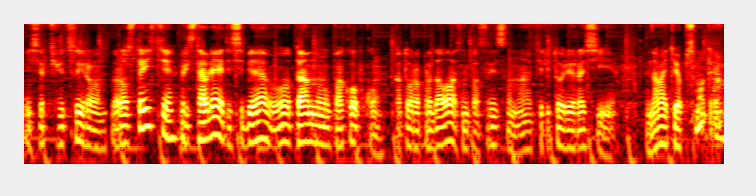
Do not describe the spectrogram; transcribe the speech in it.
и сертифицирован в Ростесте. Представляет из себя вот данную упаковку, которая которая продавалась непосредственно на территории России. Давайте ее посмотрим.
